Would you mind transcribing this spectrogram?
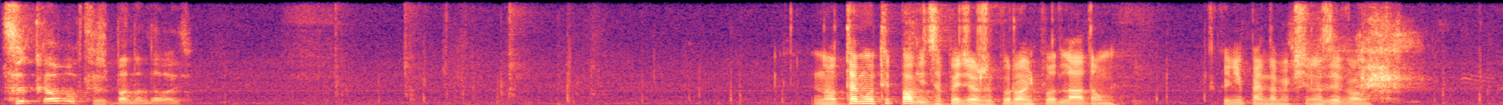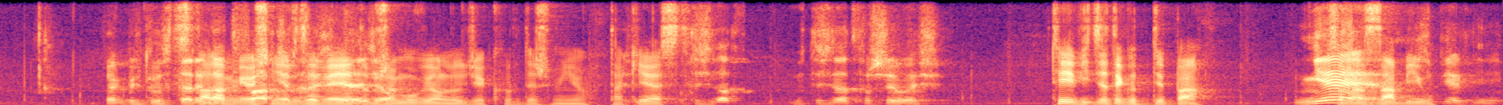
Co komu chcesz bana dawać? No temu typowi, co powiedział, że broń pod ladą. Tylko nie pamiętam, jak się nazywał. Jakbyś był stary Stala miłość nie rdzewieje, dobrze mówią ludzie, kurde żmiju. Tak jest. Lat... Ty się latwoszyłeś. Ty, widzę tego typa. Nie! Co nas zabił? Śpiewnij.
